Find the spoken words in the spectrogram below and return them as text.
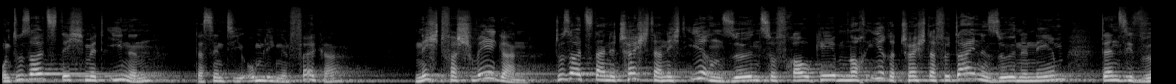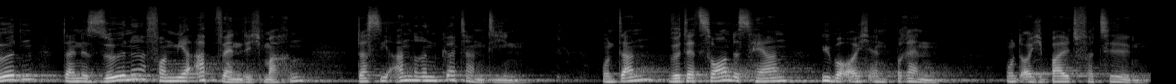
und du sollst dich mit ihnen, das sind die umliegenden Völker, nicht verschwägern. Du sollst deine Töchter nicht ihren Söhnen zur Frau geben, noch ihre Töchter für deine Söhne nehmen, denn sie würden deine Söhne von mir abwendig machen, dass sie anderen Göttern dienen. Und dann wird der Zorn des Herrn über euch entbrennen und euch bald vertilgen.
